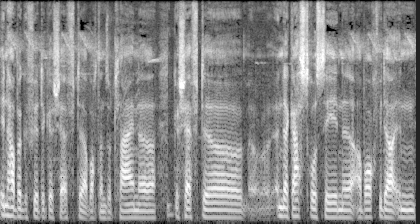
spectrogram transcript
Inhabergeführte Geschäfte, aber auch dann so kleine Geschäfte in der Gastroszene, aber auch wieder in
